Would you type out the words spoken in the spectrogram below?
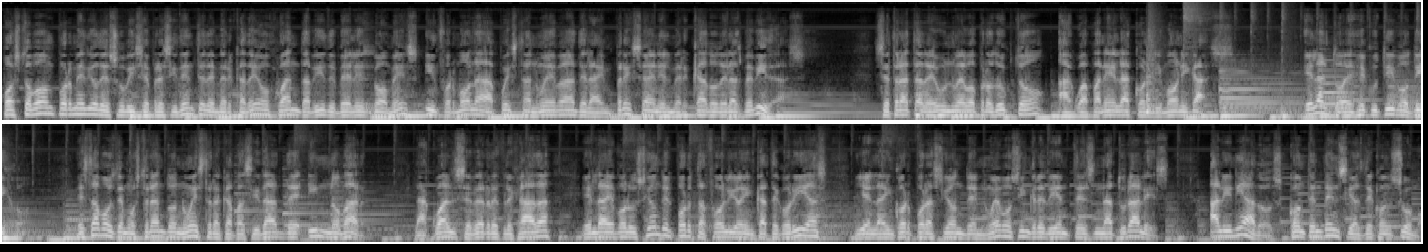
Postobón, por medio de su vicepresidente de mercadeo Juan David Vélez Gómez, informó la apuesta nueva de la empresa en el mercado de las bebidas. Se trata de un nuevo producto, agua panela con limón y gas. El alto ejecutivo dijo, estamos demostrando nuestra capacidad de innovar la cual se ve reflejada en la evolución del portafolio en categorías y en la incorporación de nuevos ingredientes naturales, alineados con tendencias de consumo.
